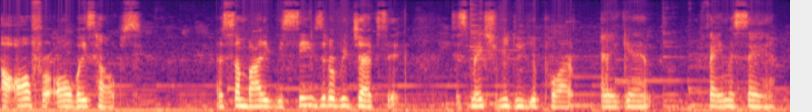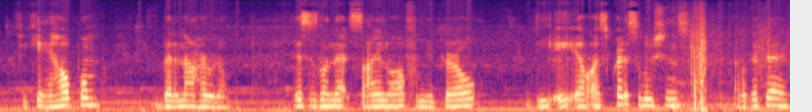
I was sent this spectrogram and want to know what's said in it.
a offer always helps. As somebody receives it or rejects it, just make sure you do your part. And again, famous saying, if you can't help them, you better not hurt them. This is Lynette signing off from your girl, DALS Credit Solutions. Have a good day.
